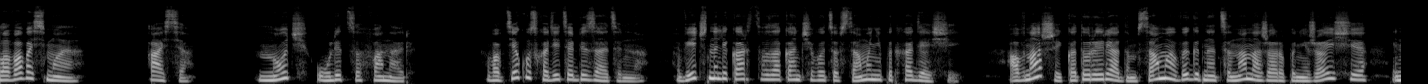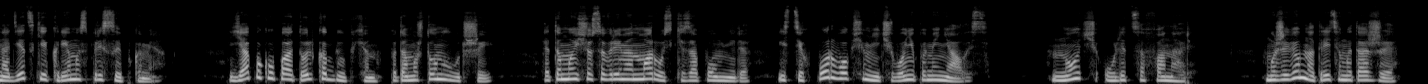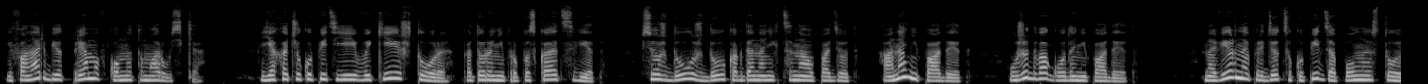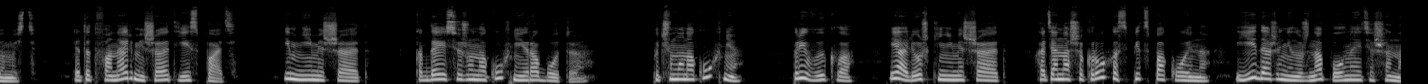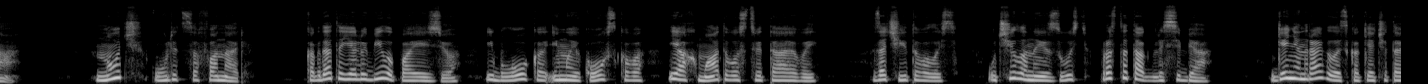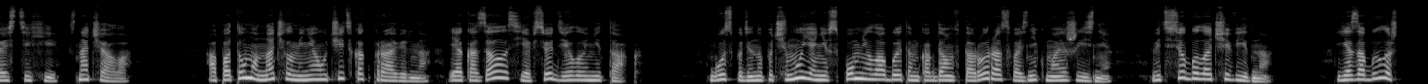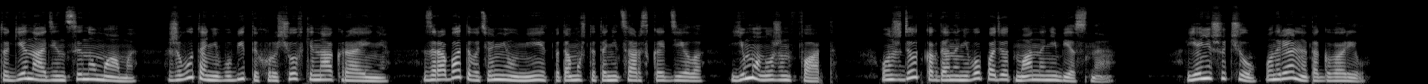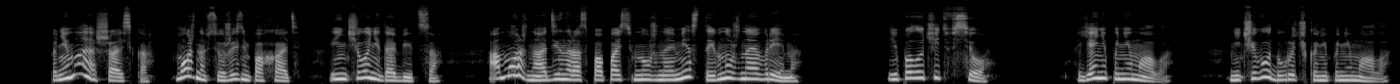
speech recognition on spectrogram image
Глава восьмая. Ася. Ночь, улица, фонарь. В аптеку сходить обязательно. Вечно лекарства заканчиваются в самый неподходящий. А в нашей, которой рядом, самая выгодная цена на жаропонижающие и на детские кремы с присыпками. Я покупаю только Бюбхен, потому что он лучший. Это мы еще со времен Маруськи запомнили, и с тех пор, в общем, ничего не поменялось. Ночь, улица, фонарь. Мы живем на третьем этаже, и фонарь бьет прямо в комнату Маруськи. Я хочу купить ей в Икее шторы, которые не пропускают свет. Все жду, жду, когда на них цена упадет. Она не падает. Уже два года не падает. Наверное, придется купить за полную стоимость. Этот фонарь мешает ей спать. И мне мешает. Когда я сижу на кухне и работаю. Почему на кухне? Привыкла. И Алёшке не мешает. Хотя наша кроха спит спокойно, и ей даже не нужна полная тишина. Ночь, улица, фонарь. Когда-то я любила поэзию. И Блока, и Маяковского, и Ахматову с Цветаевой. Зачитывалась. Учила наизусть, просто так, для себя. Гене нравилось, как я читаю стихи, сначала. А потом он начал меня учить, как правильно, и оказалось, я все делаю не так. Господи, ну почему я не вспомнила об этом, когда он второй раз возник в моей жизни? Ведь все было очевидно. Я забыла, что Гена один сын у мамы, Живут они в убитой хрущевке на окраине. Зарабатывать он не умеет, потому что это не царское дело. Ему нужен фарт. Он ждет, когда на него падет манна небесная. Я не шучу, он реально так говорил. Понимаешь, Аська, можно всю жизнь пахать и ничего не добиться. А можно один раз попасть в нужное место и в нужное время. И получить все. Я не понимала. Ничего дурочка не понимала.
